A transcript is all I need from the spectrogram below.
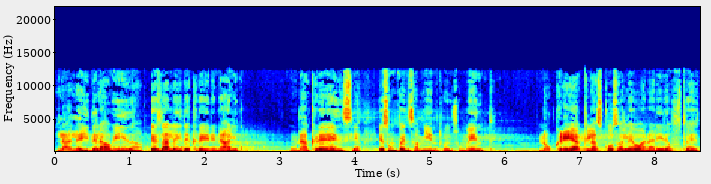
La ley de la vida es la ley de creer en algo. Una creencia es un pensamiento en su mente. No crea que las cosas le van a herir a usted.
